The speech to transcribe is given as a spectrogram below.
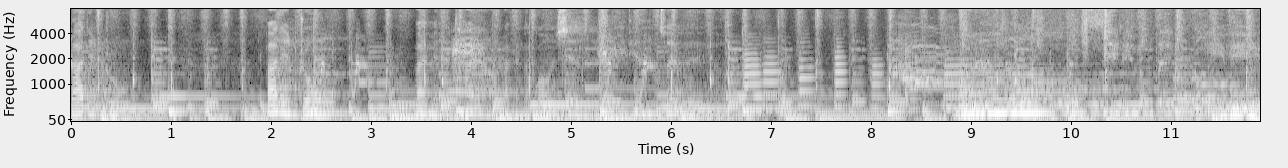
八点钟，八点钟，外面的太阳，外面的光线是一天最美的。这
